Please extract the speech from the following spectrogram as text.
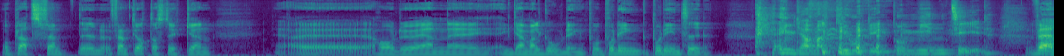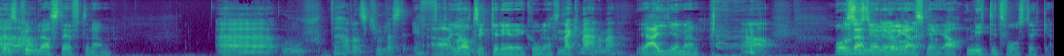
Och plats fem, eh, 58 stycken eh, har du en, eh, en gammal goding på, på, din, på din tid. En gammal goding på min tid. Världens Ah. coolaste efternamn. Uh, oh, världens coolaste Ja, efternamn. jag tycker det är det coolaste. McManaman. Jajamän. Ja. Och, Och sen är det väl ganska, ja, 92 stycken.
